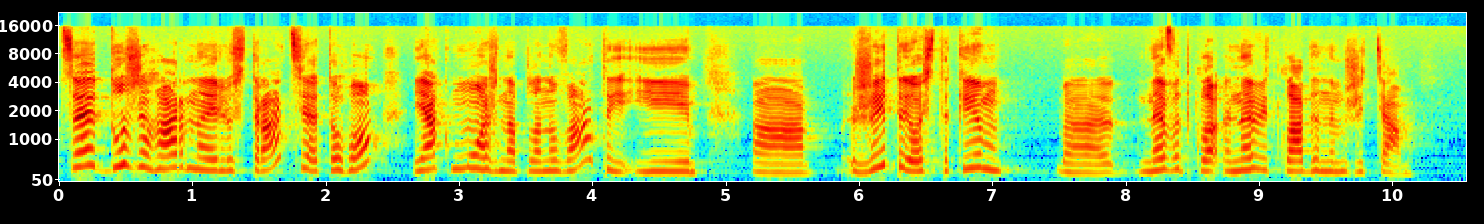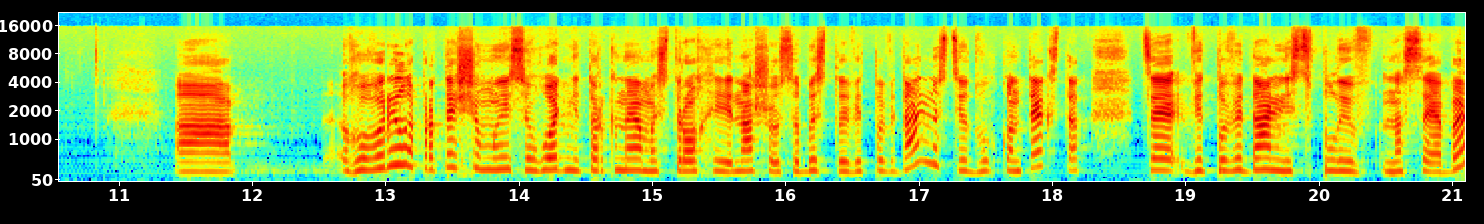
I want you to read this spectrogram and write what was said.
Це дуже гарна ілюстрація того, як можна планувати і жити ось таким невідкладеним життям. Говорила про те, що ми сьогодні торкнемось трохи нашої особистої відповідальності в двох контекстах: це відповідальність вплив на себе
